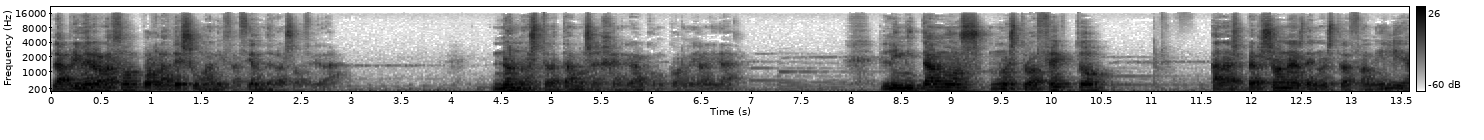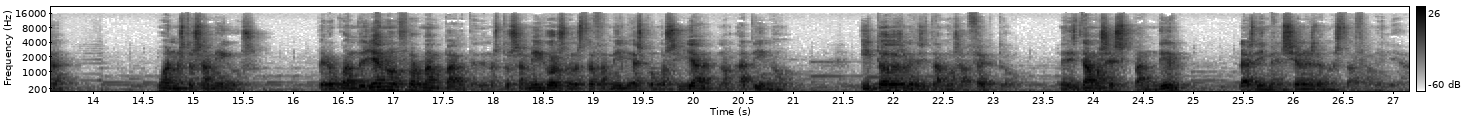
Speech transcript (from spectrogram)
La primera razón por la deshumanización de la sociedad. No nos tratamos en general con cordialidad. Limitamos nuestro afecto a las personas de nuestra familia o a nuestros amigos. Pero cuando ya no forman parte de nuestros amigos o nuestras familias, como si ya no, a ti no. Y todos necesitamos afecto. Necesitamos expandir las dimensiones de nuestra familia.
